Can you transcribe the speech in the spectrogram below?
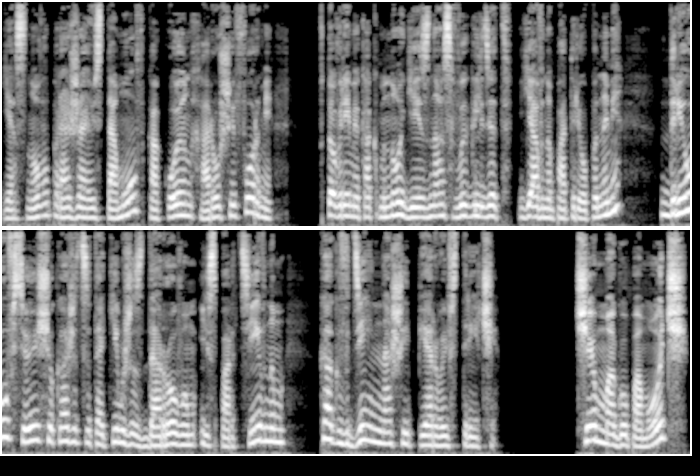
Я снова поражаюсь тому, в какой он хорошей форме. В то время как многие из нас выглядят явно потрепанными, Дрю все еще кажется таким же здоровым и спортивным, как в день нашей первой встречи. «Чем могу помочь?»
